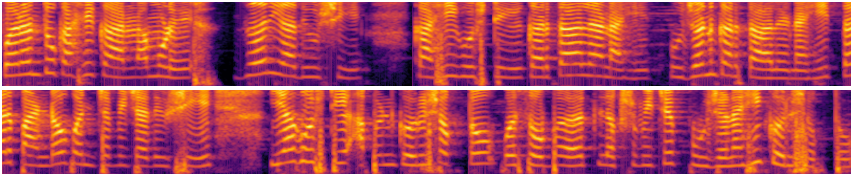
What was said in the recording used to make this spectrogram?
परंतु काही कारणामुळे जर या दिवशी काही गोष्टी करता आल्या नाहीत पूजन करता आले नाही तर पांडव पंचमीच्या दिवशी या गोष्टी आपण करू शकतो व सोबत लक्ष्मीचे पूजनही करू शकतो.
